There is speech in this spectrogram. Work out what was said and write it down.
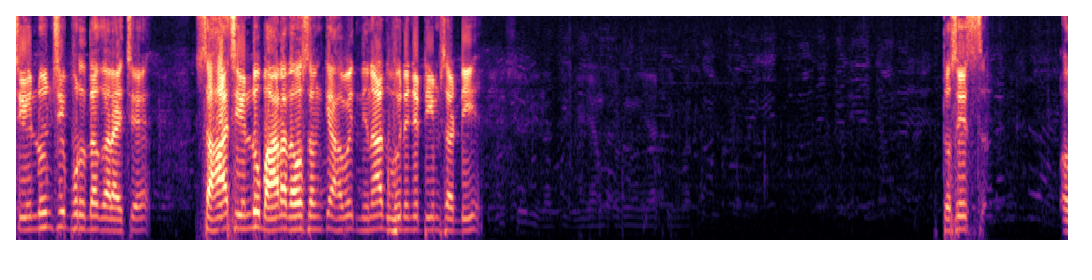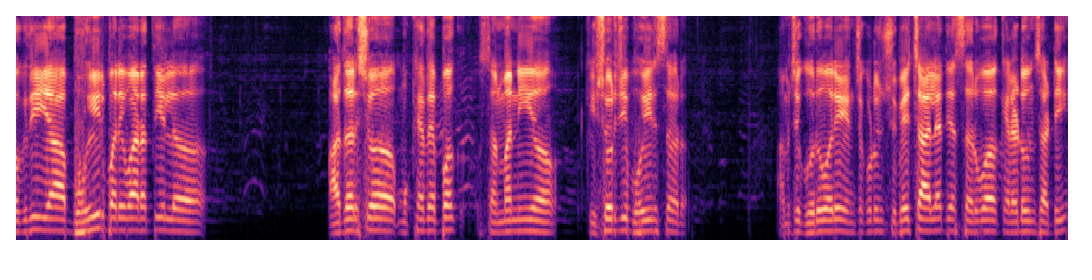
चेंडूंची पूर्तता करायचे. सहा चेंडू बारा धावसंख्या हवेत निनाद भोईर यांच्या टीमसाठी. तसेच अगदी या भोईर परिवारातील आदर्श मुख्याध्यापक सन्माननीय किशोरजी भोईर सर आमचे गुरुवारी यांच्याकडून शुभेच्छा आल्यात या सर्व खेळाडूंसाठी.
